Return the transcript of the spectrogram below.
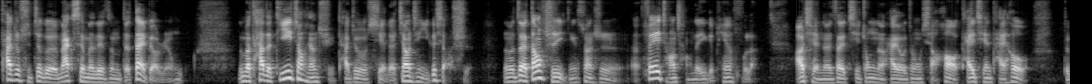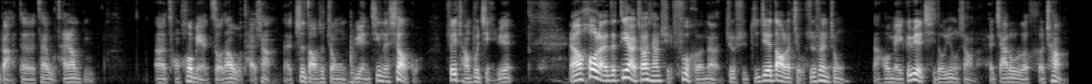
他就是这个 maximalism 的代表人物。那么他的第一交响曲，他就写了将近一个小时。那么在当时已经算是呃非常长的一个篇幅了。而且呢，在其中呢还有这种小号台前台后，对吧？的在舞台上。呃，从后面走到舞台上来制造这种远近的效果，非常不简约。然后后来的第二交响曲复合呢，就是直接到了九十分钟，然后每个乐器都用上了，还加入了合唱，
